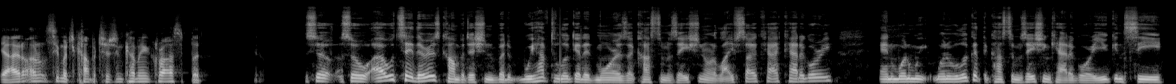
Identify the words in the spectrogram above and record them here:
yeah, I don't I don't see much competition coming across. But So, so I would say there is competition, but we have to look at it more as a customization or a lifestyle ca- category. And when we when we look at the customization category, you can see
